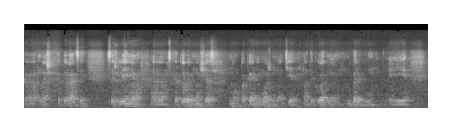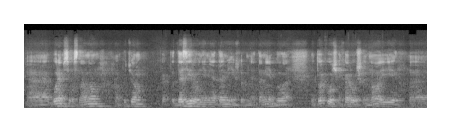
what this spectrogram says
э, наших операций, к сожалению, с которой мы сейчас ну, пока не можем найти адекватную борьбу. И э, боремся в основном путем как-то дозирования миотомии, чтобы миотомия была не только очень хорошей, но и э,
